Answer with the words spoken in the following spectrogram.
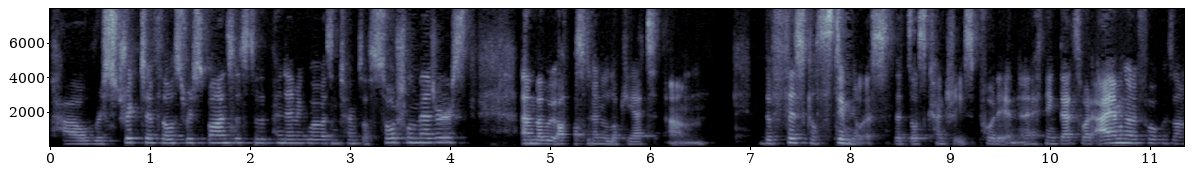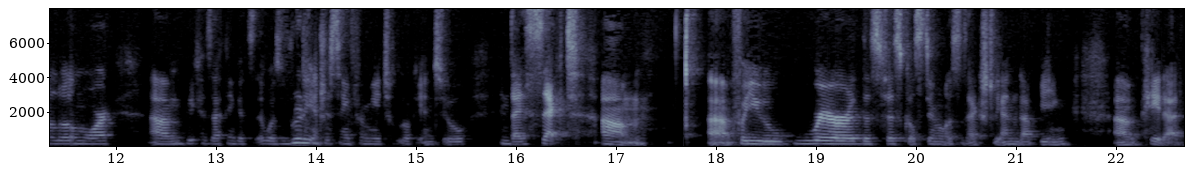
how restrictive those responses to the pandemic was in terms of social measures. Um, but we're also going to look at um, the fiscal stimulus that those countries put in. And I think that's what I am going to focus on a little more um, because I think it was really interesting for me to look into and dissect um, uh, for you where this fiscal stimulus has actually ended up being uh, paid at.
